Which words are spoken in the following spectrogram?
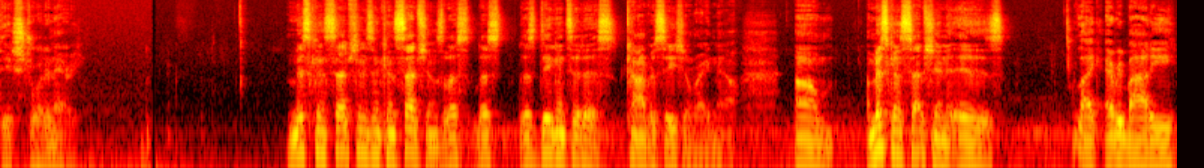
the extraordinary. Misconceptions and conceptions. Let's let's let's dig into this conversation right now. Um, a misconception is like everybody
